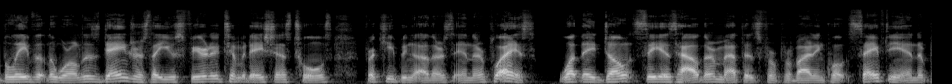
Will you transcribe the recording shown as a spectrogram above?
believe that the world is dangerous. They use fear and intimidation as tools for keeping others in their place. What they don't see is how their methods for providing, quote, safety end up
